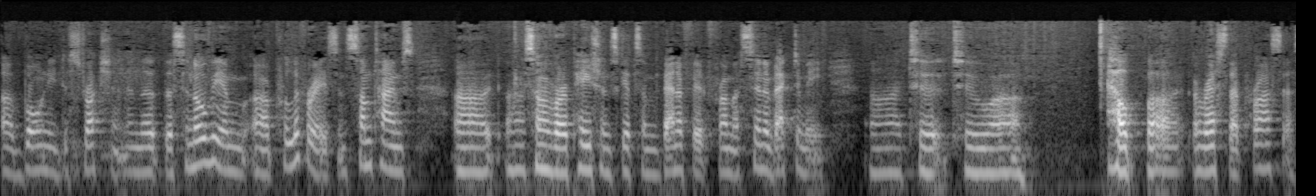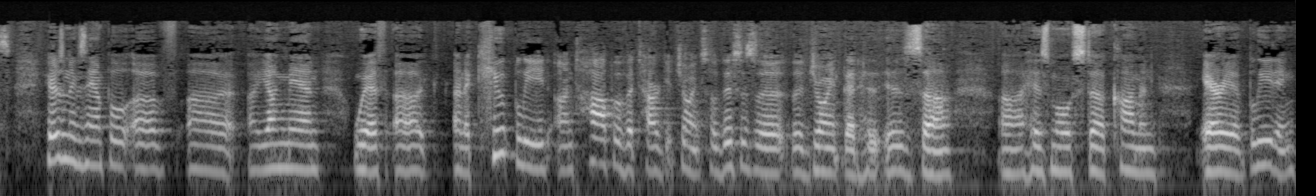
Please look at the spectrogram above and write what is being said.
uh, bony destruction. And the, the synovium uh, proliferates, and sometimes uh, some of our patients get some benefit from a synovectomy uh, to, to uh, help uh, arrest that process. Here's an example of uh, a young man with uh, an acute bleed on top of a target joint. So this is a, the joint that is his most common area of bleeding.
